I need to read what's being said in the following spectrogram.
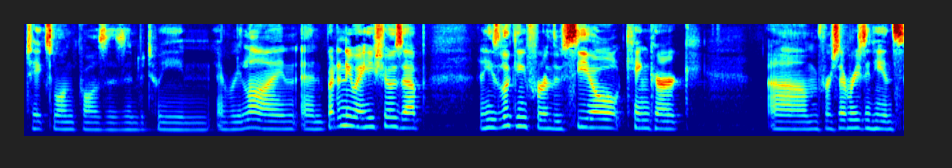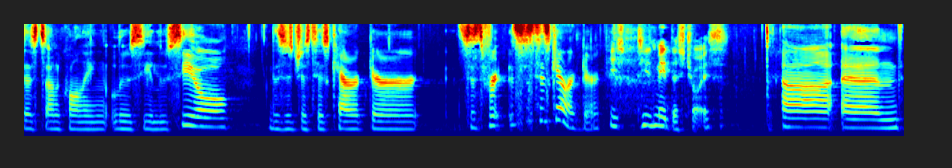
takes long pauses in between every line. And but anyway, he shows up and he's looking for Lucille Kinkirk. Um, for some reason, he insists on calling Lucy Lucille. This is just his character it's just for it's just his character. He's he's made this choice. Uh, and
